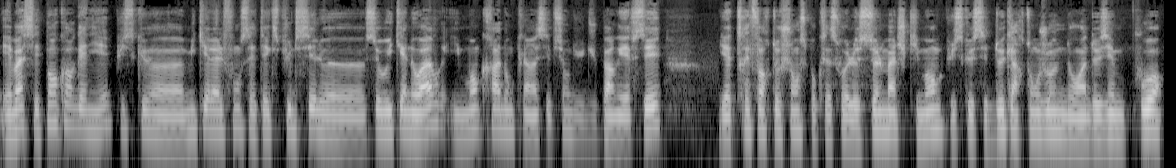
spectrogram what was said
et eh ben, c'est pas encore gagné puisque euh, Michael Alphonse est expulsé le, ce week-end au Havre. Il manquera donc la réception du, du Paris FC il y a très forte chance pour que ce soit le seul match qui manque, puisque c'est deux cartons jaunes, dont un deuxième pour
